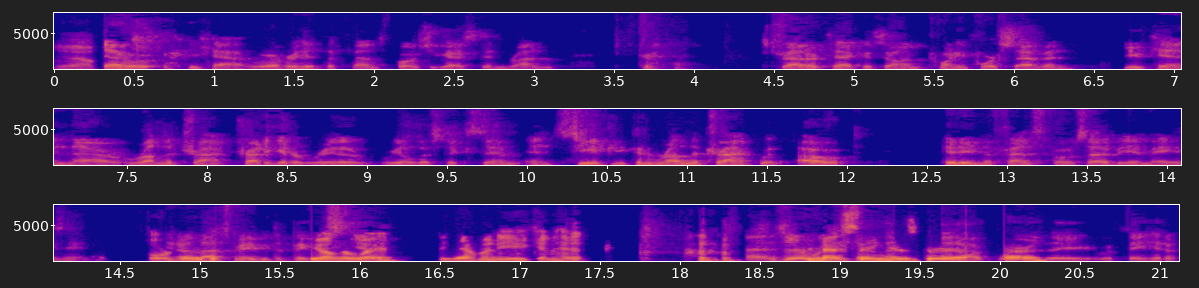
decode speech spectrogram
yeah. Yeah, who, yeah. Whoever hit the fence post, you guys can run. Strat- Stratotech is on 24 seven. You can uh, run the track. Try to get a real realistic sim and see if you can run the track without hitting the fence post. That'd be amazing. Or You know, go that's maybe the the biggest. other skill. way. See how many you can hit. Uh, Is there a The way to best set thing that is for, that up where uh, they, if they hit a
